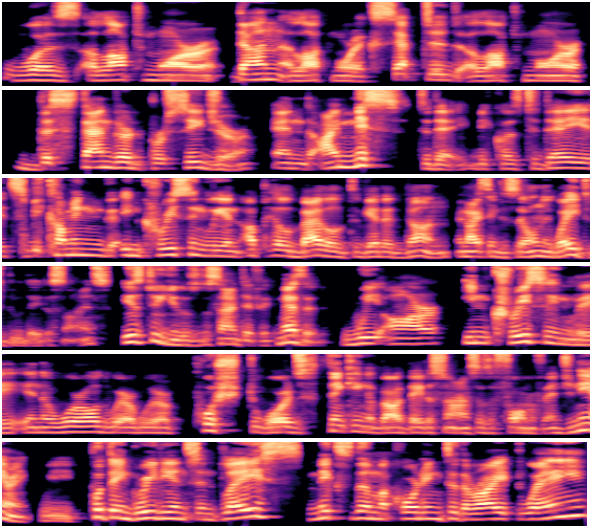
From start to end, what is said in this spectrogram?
was a lot more done, a lot more accepted, a lot more the standard procedure. And I miss today because today it's becoming increasingly an uphill battle to get it done. And I think it's the only way to do data science is to use the scientific method. We are increasingly in a world where we're pushed towards thinking about data science as a form of engineering. We put the ingredients in place, mix them according to the right way,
